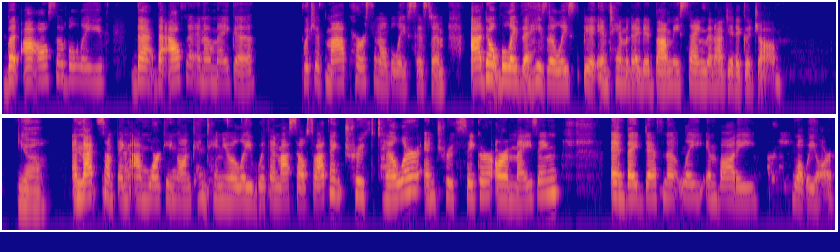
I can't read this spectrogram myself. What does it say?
but I also believe that the Alpha and Omega, which is my personal belief system, I don't believe that he's the least bit intimidated by me saying that I did a good job. Yeah. And that's something I'm working on continually within myself. So I think truth teller and truth seeker are amazing. And they definitely embody what we are,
